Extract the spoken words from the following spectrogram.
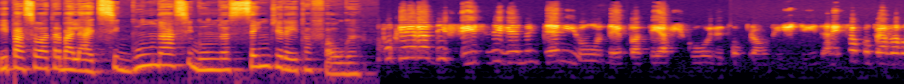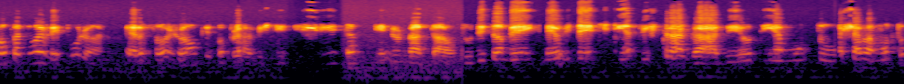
e passou a trabalhar de segunda a segunda sem direito à folga viver no interior, né? Para ter as coisas, comprar um vestido. A gente só comprava roupa duas vezes por ano. Era São João que comprava vestido de chita e no Natal. Tudo. E também meus dentes tinham se estragado. Eu tinha muito, achava muito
